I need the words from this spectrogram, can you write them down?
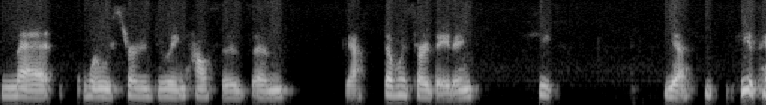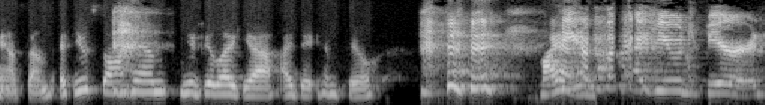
met when we started doing houses and yeah, then we started dating. He yeah, he's handsome. If you saw him, you'd be like, Yeah, I date him too. he has like a huge beard.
